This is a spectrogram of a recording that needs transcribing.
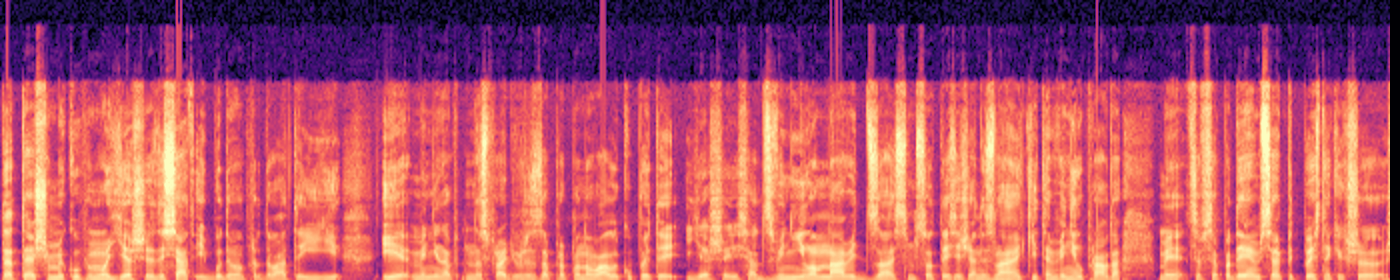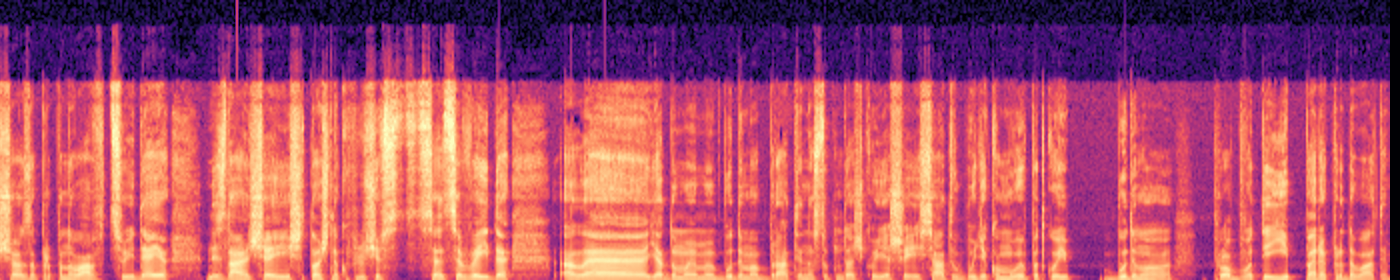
Та те, що ми купимо Є60 і будемо продавати її. І мені на, насправді вже запропонували купити Є60 з вінілом навіть за 700 тисяч. Я не знаю, який там вініл, правда. Ми це все подивимося. Підписник, якщо що запропонував цю ідею. Не знаю, чи я її ще точно куплю, чи все це вийде. Але я думаю, ми будемо брати наступну тачку Є60 в будь-якому випадку і будемо пробувати її перепродавати.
